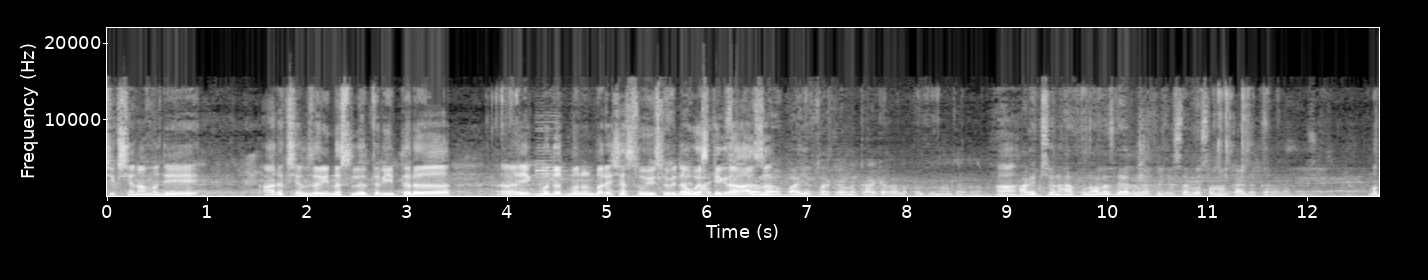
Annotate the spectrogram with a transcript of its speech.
शिक्षणामध्ये आरक्षण जरी नसलं तरी इतर अ, एक मदत म्हणून बऱ्याचशा सोयी सुविधा नाही, भाजप वसतिगृहाचं सरकारनं- भाजप सरकारनं काय करायला पाहिजे हा. आरक्षण हा कुणालाच द्यायला नाही पाहिजे सर्व समान कायदा करायला पाहिजे. मग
